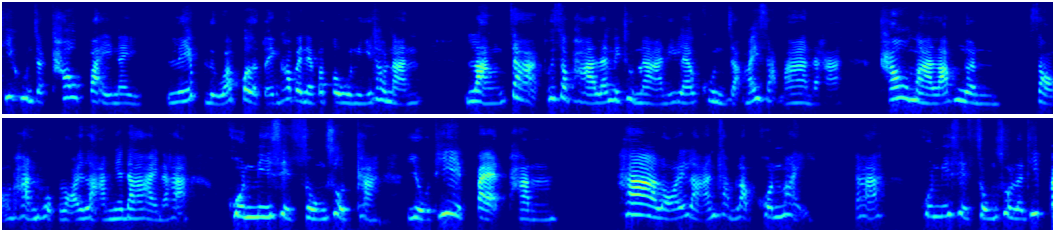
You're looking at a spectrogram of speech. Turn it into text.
ที่คุณจะเข้าไปในลิฟต์หรือว่าเปิดตัวเองเข้าไปในประตูนี้เท่านั้น หลังจากพฤษภาและมิถุนานี้แล้วคุณจะไม่สามารถนะคะ เข้ามารับเงิน 2,600 ล้านเนี่ยได้นะคะ คุณมีสิทธิ์สูงสุดค่ะ อยู่ที่ 8,500 ล้านสำหรับคนใหม่นะคะ คุณมีสิทธิ์สูงสุดเลยที่ 8,500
